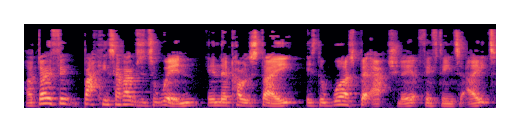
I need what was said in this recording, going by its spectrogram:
I don't think backing Southampton to win in their current state is the worst bet actually at 15 to 8.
